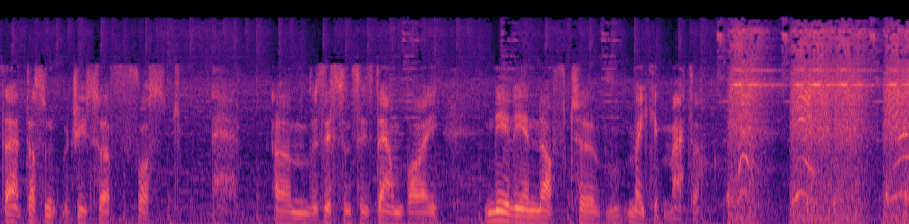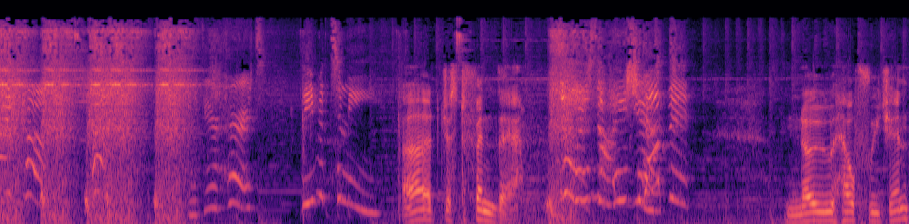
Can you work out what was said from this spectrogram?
that doesn't reduce her frost um, resistances down by nearly enough to make it matter. Uh, just defend there. Where's the Stop patient? it! No health regen.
